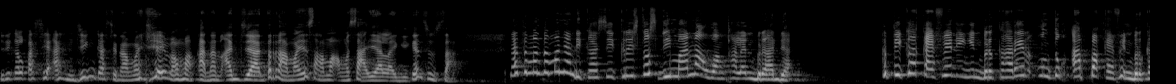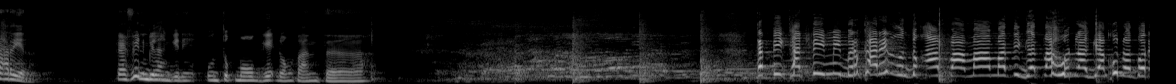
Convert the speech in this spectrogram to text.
Jadi kalau kasih anjing kasih namanya emang makanan aja. Ntar namanya sama sama saya lagi kan susah. Nah teman-teman yang dikasih Kristus di mana uang kalian berada? Ketika Kevin ingin berkarir, untuk apa Kevin berkarir? Kevin bilang gini, untuk moge dong tante. Ketika Timmy berkarir untuk apa? Mama tiga tahun lagi aku nonton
